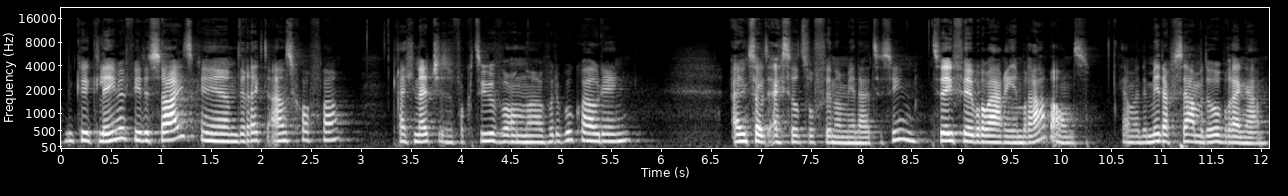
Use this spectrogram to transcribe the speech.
die kun je claimen via de site. Kun je hem direct aanschaffen. Krijg je netjes een factuur van uh, voor de boekhouding. En ik zou het echt heel tof vinden om je daar te zien. 2 februari in Brabant. Gaan we de middag samen doorbrengen.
